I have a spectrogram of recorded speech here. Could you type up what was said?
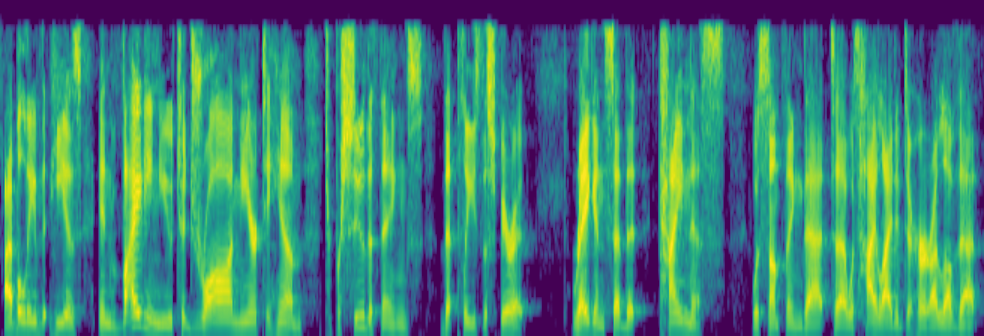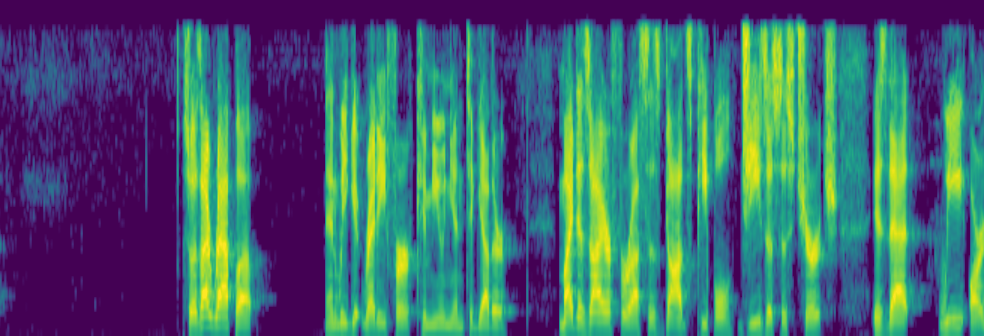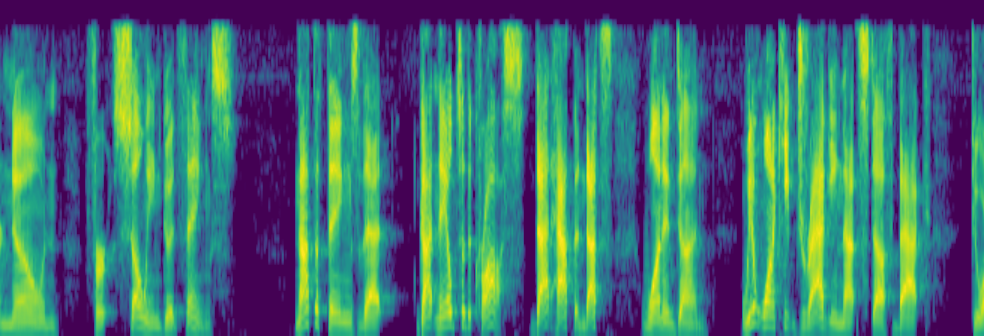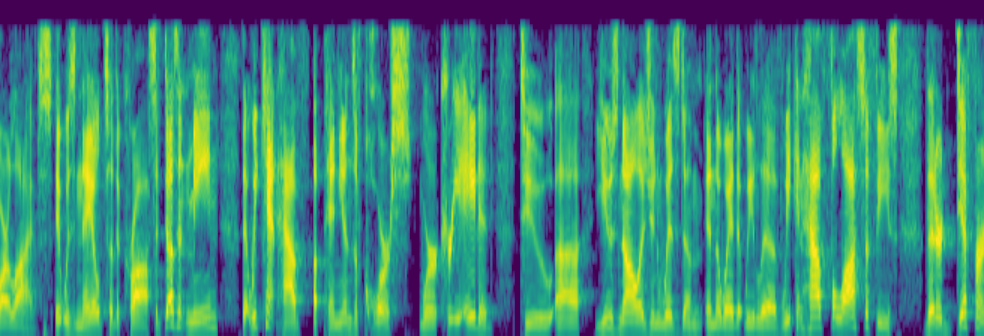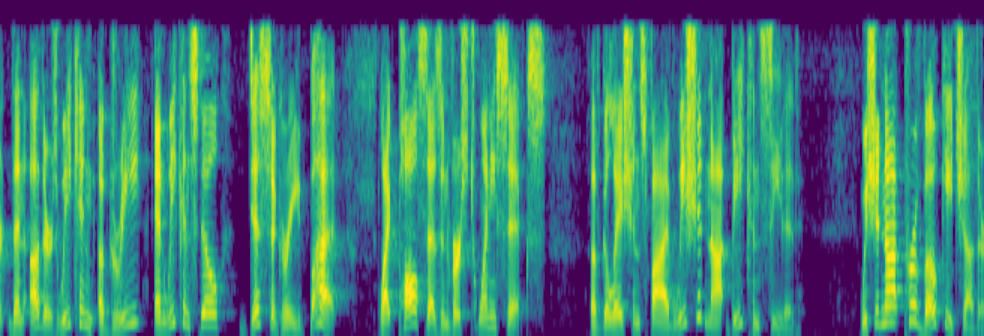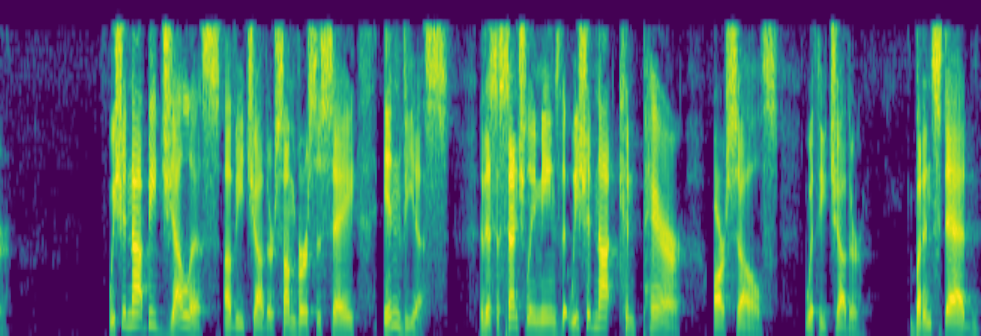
I believe that He is inviting you to draw near to Him, to pursue the things that please the Spirit. Reagan said that kindness was something that uh, was highlighted to her. I love that. So, as I wrap up and we get ready for communion together, my desire for us as God's people, Jesus' church, is that we are known for sowing good things, not the things that got nailed to the cross. That happened. That's one and done. We don't want to keep dragging that stuff back to our lives. It was nailed to the cross. It doesn't mean that we can't have opinions. Of course, we're created to uh, use knowledge and wisdom in the way that we live. We can have philosophies that are different than others. We can agree and we can still disagree. But, like Paul says in verse 26 of Galatians 5, we should not be conceited. We should not provoke each other. We should not be jealous of each other. Some verses say envious. This essentially means that we should not compare ourselves with each other, but instead,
